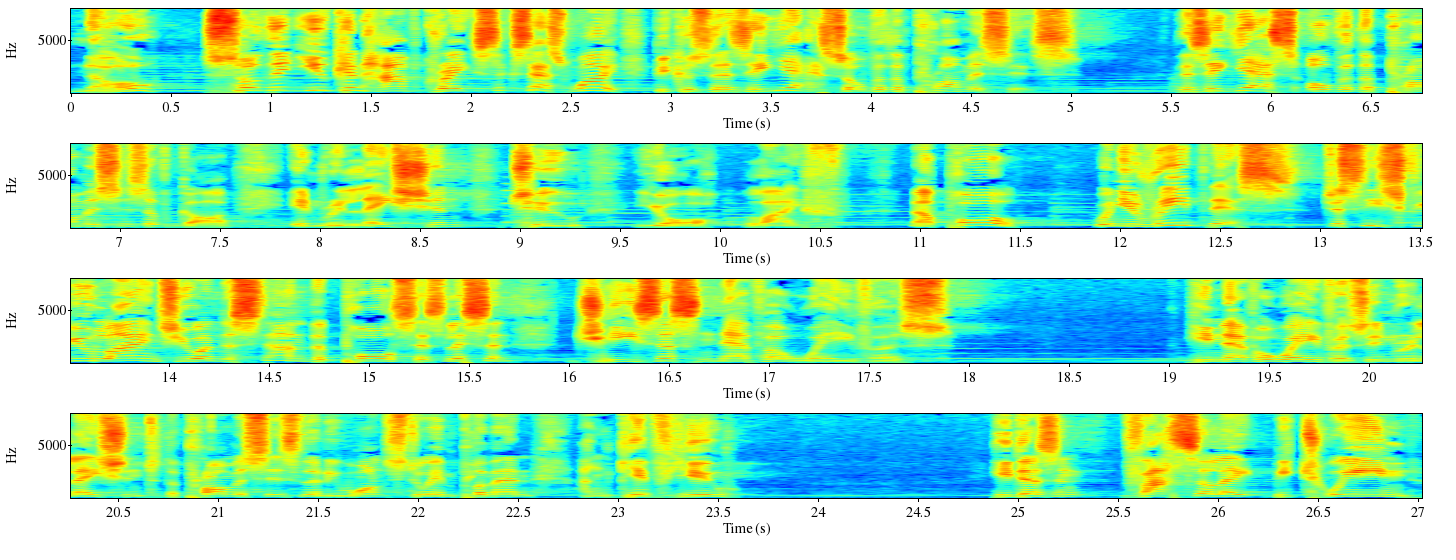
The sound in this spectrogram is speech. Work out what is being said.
No, so that you can have great success. Why? Because there's a yes over the promises. There's a yes over the promises of God in relation to your life. Now, Paul, when you read this, just these few lines, you understand that Paul says, listen, Jesus never wavers. He never wavers in relation to the promises that he wants to implement and give you. He doesn't vacillate between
